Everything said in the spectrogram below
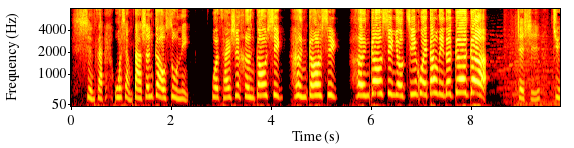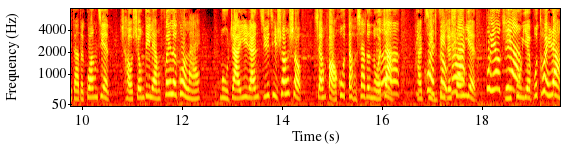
现在我想大声告诉你，我才是很高兴、很高兴、很高兴有机会当你的哥哥。这时，巨大的光剑朝兄弟俩飞了过来，木栅依然举起双手，想保护倒下的哪吒。他紧闭着双眼，不要这样，一步也不退让。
